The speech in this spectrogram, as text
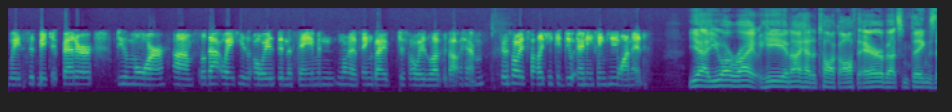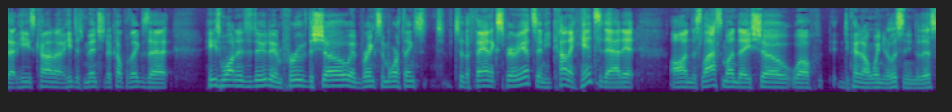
ways to make it better do more. Um so that way he's always been the same and one of the things i just always loved about him just always felt like he could do anything he wanted. Yeah, you are right. He and I had a talk off the air about some things that he's kind of he just mentioned a couple things that he's wanted to do to improve the show and bring some more things t- to the fan experience, and he kind of hinted at it on this last Monday show. Well, depending on when you're listening to this,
